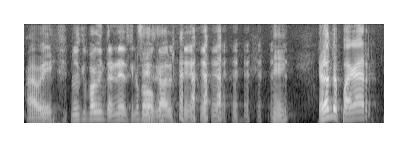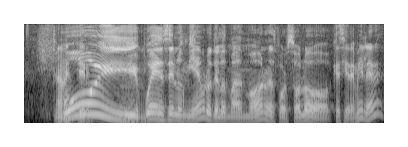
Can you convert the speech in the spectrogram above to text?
A ver. No es que pago internet, es que no Sí, pago sí. cable. Hablando de pagar. No. Uy, Mm. pueden ser los miembros de los más monos por solo, ¿qué? ¿Siete mil era?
